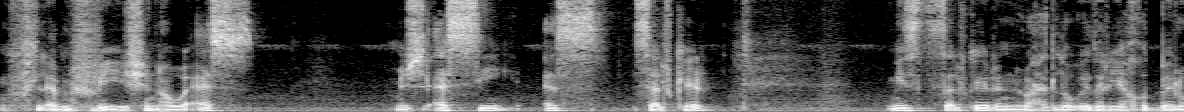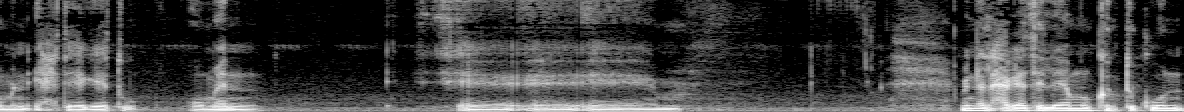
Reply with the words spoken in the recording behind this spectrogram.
في ال abbreviation هو S مش S C S self care ميزة ال self care إن الواحد لو قدر ياخد باله من احتياجاته ومن آآ آآ من الحاجات اللي هي ممكن تكون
